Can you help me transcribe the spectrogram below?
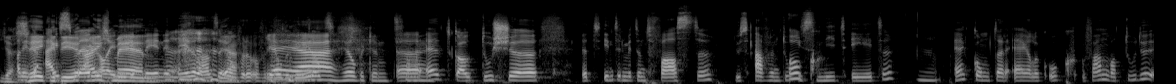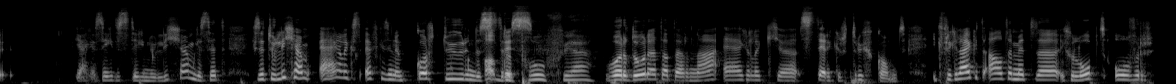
Ja, Allee, zeker die Iceman. In Nederland, Ja. over, over Ja, heel de ja, wereld. heel bekend. Eh, ja. het koud douchen, het intermittent vasten. Dus af en toe Ook. is niet eten. Ja. Hè, komt daar eigenlijk ook van. Wat doe je? Ja, je zegt dus tegen je lichaam. Je zet je, zet je lichaam eigenlijk eens even in een kortdurende Op de stress. proef, ja. Waardoor dat, dat daarna eigenlijk eh, sterker terugkomt. Ik vergelijk het altijd met eh je loopt over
